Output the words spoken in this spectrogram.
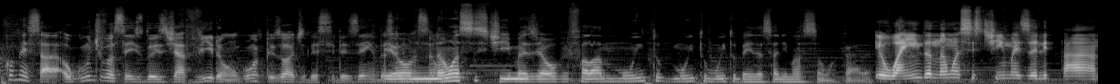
começar, algum de vocês dois já viram algum episódio desse desenho, dessa Eu animação? não assisti, mas já ouvi falar muito, muito, muito bem dessa animação, cara. Eu ainda não assisti, mas ele tá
